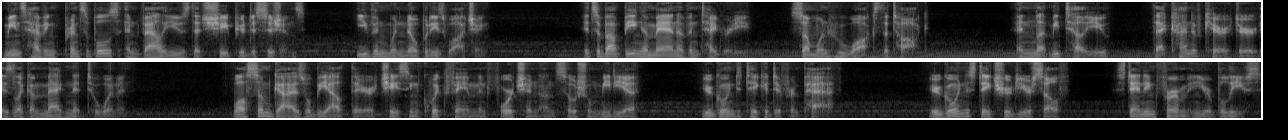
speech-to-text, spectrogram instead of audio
means having principles and values that shape your decisions, even when nobody's watching. It's about being a man of integrity, someone who walks the talk. And let me tell you, that kind of character is like a magnet to women. While some guys will be out there chasing quick fame and fortune on social media, you're going to take a different path. You're going to stay true to yourself, standing firm in your beliefs,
